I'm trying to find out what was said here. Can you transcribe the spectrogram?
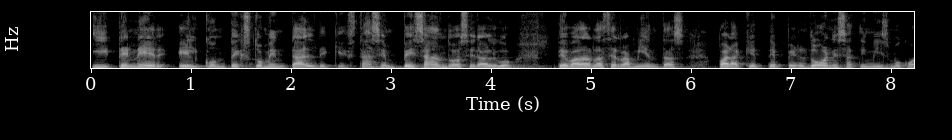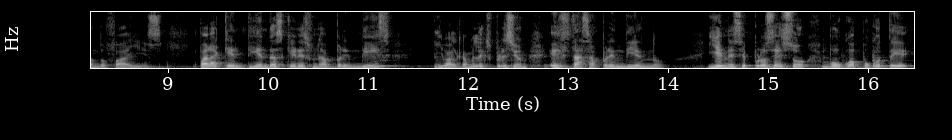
y tener el contexto mental de que estás empezando a hacer algo, te va a dar las herramientas para que te perdones a ti mismo cuando falles, para que entiendas que eres un aprendiz y, válgame la expresión, estás aprendiendo. Y en ese proceso, poco a poco te,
